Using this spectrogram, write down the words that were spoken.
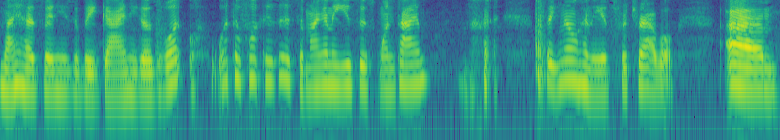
my husband, he's a big guy, and he goes, what, what the fuck is this? Am I going to use this one time? it's like, no, honey, it's for travel. Um,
